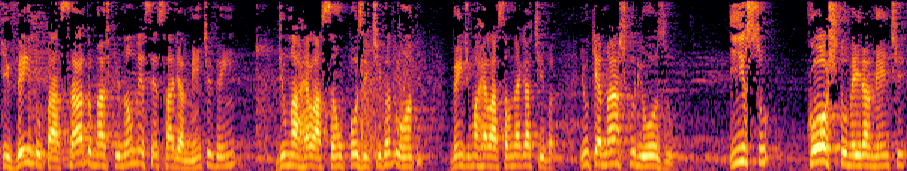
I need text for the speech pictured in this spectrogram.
que vêm do passado, mas que não necessariamente vêm de uma relação positiva do ontem, vêm de uma relação negativa. E o que é mais curioso, isso costumeiramente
